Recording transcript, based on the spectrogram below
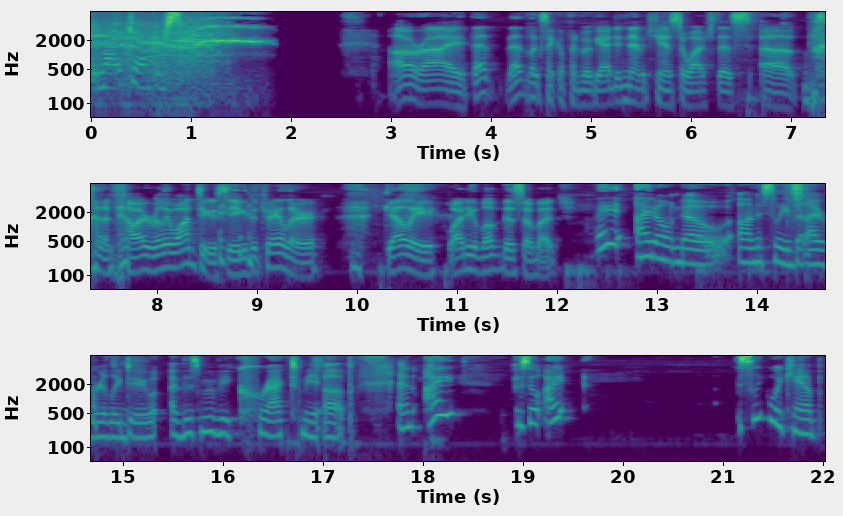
Good night, campers. All right. that that looks like a fun movie. I didn't have a chance to watch this, uh, but now I really want to. Seeing the trailer, Kelly, why do you love this so much? I I don't know honestly, but I really do. Uh, This movie cracked me up, and I so I Sleepaway Camp.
